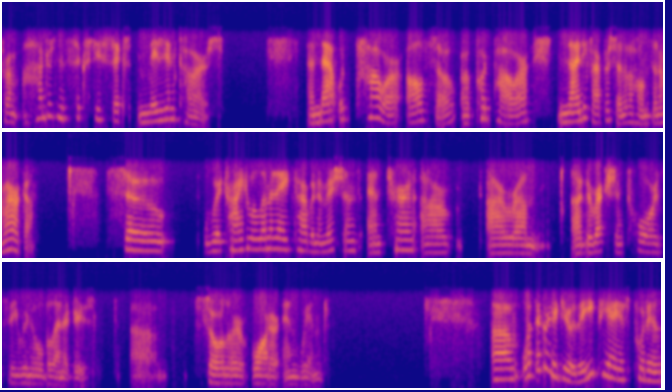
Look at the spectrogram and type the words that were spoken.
from 166 million cars. And that would power also, or could power, 95% of the homes in America. So we're trying to eliminate carbon emissions and turn our our, um, our direction towards the renewable energies, um, solar, water, and wind. Um, what they're going to do, the EPA has put in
